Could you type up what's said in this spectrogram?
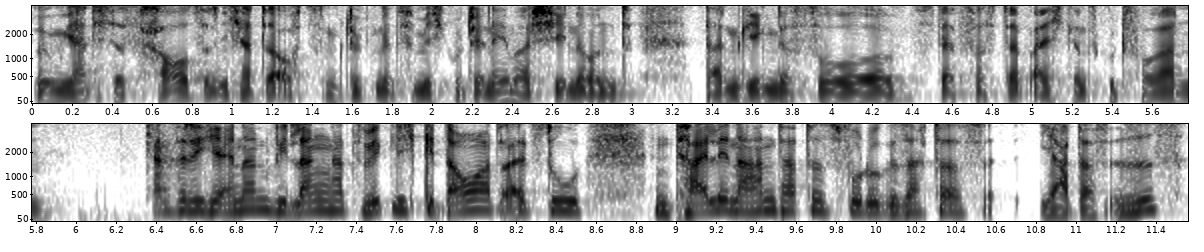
irgendwie hatte ich das raus und ich hatte auch zum Glück eine ziemlich gute Nähmaschine und dann ging das so Step für Step eigentlich ganz gut voran. Kannst du dich erinnern, wie lange hat es wirklich gedauert, als du einen Teil in der Hand hattest, wo du gesagt hast, ja, das ist es?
